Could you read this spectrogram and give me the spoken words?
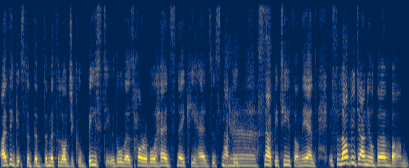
I think it's the, the, the mythological beastie with all those horrible heads, snaky heads with snappy Yes. snappy teeth on the end. It's the lovely Daniel Birnbaum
